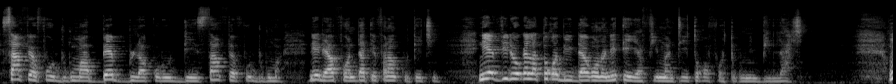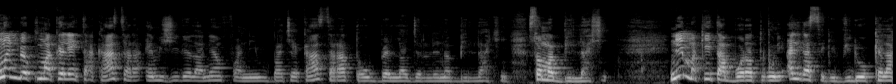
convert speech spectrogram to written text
sanfɛ fo duguma a bɛɛ bilakoro den sanfɛ fo duguma ne de y'a fɔ n da tɛ fana kun tɛ ci n'i ye videokala tɔgɔ b'i da kɔnɔ ne tɛ yaf'i ma n t'i tɔgɔ fɔ tuguni bilahi n kɔni bɛ kuma kelen ta k'an sara mjd la ni an fa ni n ba cɛ k'an sara tɔw bɛɛ lajɛlen na bilahi sɔma bilahi ni makita bɔra tuguni hali ka segin videokɛla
